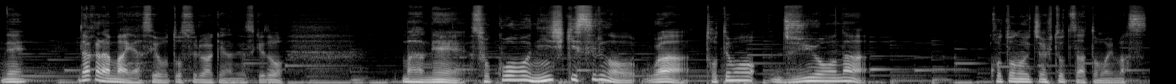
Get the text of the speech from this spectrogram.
ね。だからまあ痩せようとするわけなんですけどまあねそこを認識するのはとても重要なことのうちの一つだと思います。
